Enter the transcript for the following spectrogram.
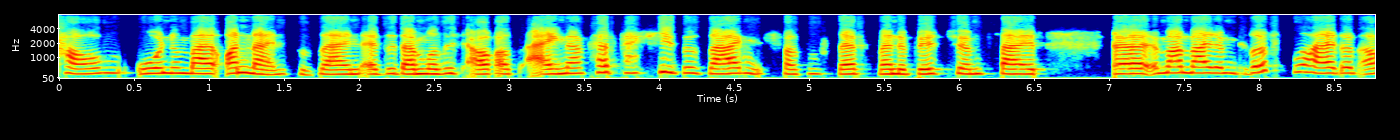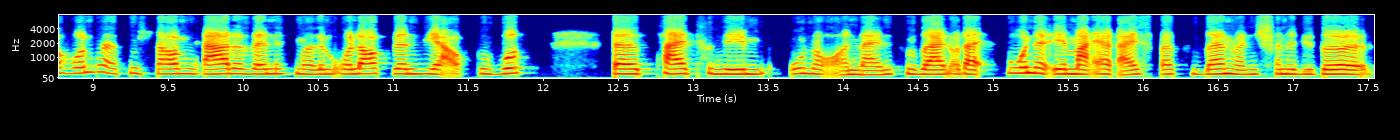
kaum, ohne mal online zu sein. Also da muss ich auch aus eigener Perspektive sagen, ich versuche selbst meine Bildschirmzeit äh, immer mal im Griff zu halten und auch runterzuschrauben, gerade wenn ich mal im Urlaub bin, mir auch bewusst äh, Zeit zu nehmen, ohne online zu sein oder ohne immer erreichbar zu sein, weil ich finde, diese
